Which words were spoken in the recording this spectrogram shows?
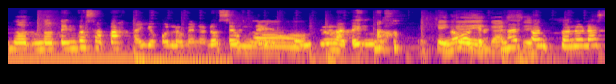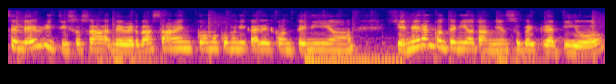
No, no tengo esa pasta yo por lo menos, no sé ustedes, yo no la tengo. Es que hay no, que dedicarse. Son, son unas celebrities, o sea, de verdad saben cómo comunicar el contenido, generan contenido también súper creativo,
